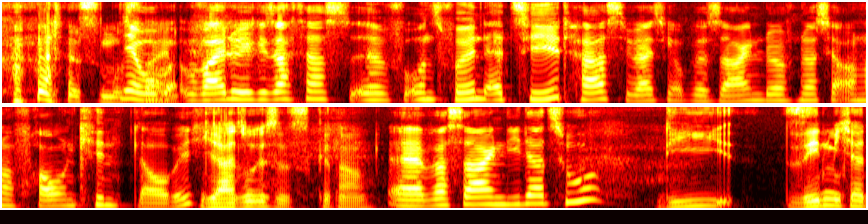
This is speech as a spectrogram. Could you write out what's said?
das muss ja, sein. wobei du ja gesagt hast, äh, uns vorhin erzählt hast, ich weiß nicht, ob wir es sagen dürfen, du hast ja auch noch Frau und Kind, glaube ich. Ja, so ist es, genau. Äh, was sagen die dazu? Die sehen mich ja,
